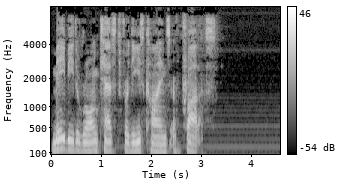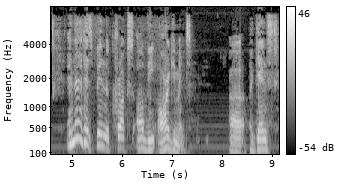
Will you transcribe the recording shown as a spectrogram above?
may be the wrong test for these kinds of products. And that has been the crux of the argument uh, against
